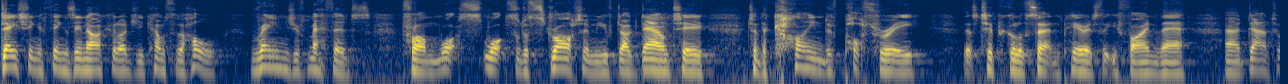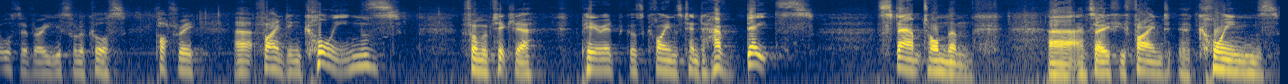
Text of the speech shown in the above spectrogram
dating of things in archaeology comes through a whole range of methods from what's, what sort of stratum you've dug down to, to the kind of pottery that's typical of certain periods that you find there, uh, down to also very useful, of course, pottery, uh, finding coins from a particular period because coins tend to have dates stamped on them. Uh, and so if you find uh, coins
